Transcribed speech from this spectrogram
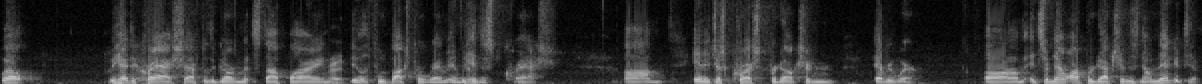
Well, we had to crash after the government stopped buying Right. you know, the food box program, and we had to crash. Um, and it just crushed production everywhere. Um, and so now our production is now negative.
